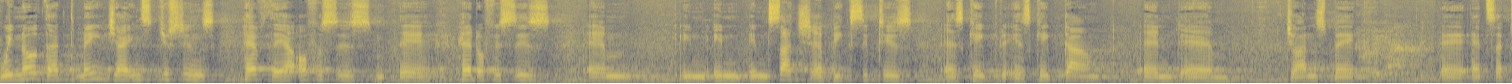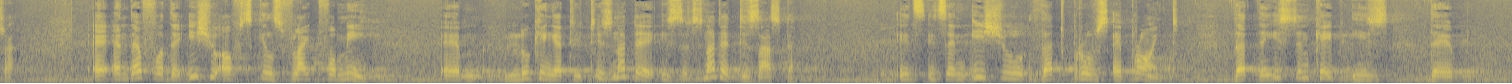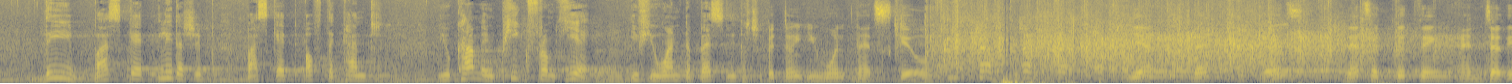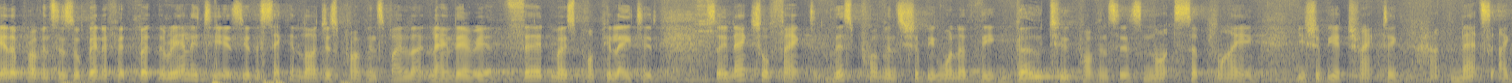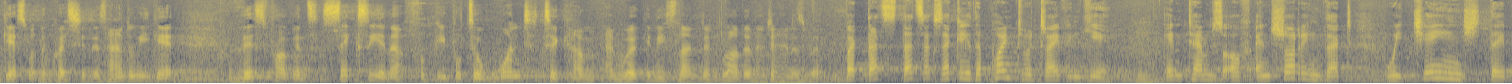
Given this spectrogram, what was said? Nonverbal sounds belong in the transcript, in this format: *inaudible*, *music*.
We know that major institutions have their offices, their head offices um, in, in, in such uh, big cities as Cape, as Cape Town and um, Johannesburg, uh, etc. And therefore, the issue of skills flight for me, um, looking at it, is not a, is, it's not a disaster. It's, it's an issue that proves a point that the Eastern Cape is the, the basket, leadership basket of the country. You come and pick from here if you want the best leadership. But don't you want that skill? *laughs* yeah, that, that's, that's a good thing, and uh, the other provinces will benefit. But the reality is, you're the second largest province by land area, third most populated. So, in actual fact, this province should be one of the go to provinces, not supplying. You should be attracting. How, that's, I guess, what the question is. How do we get this province sexy enough for people to want to come and work in East London rather than Johannesburg? But that's, that's exactly the point we're driving here in terms of ensuring that we change the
